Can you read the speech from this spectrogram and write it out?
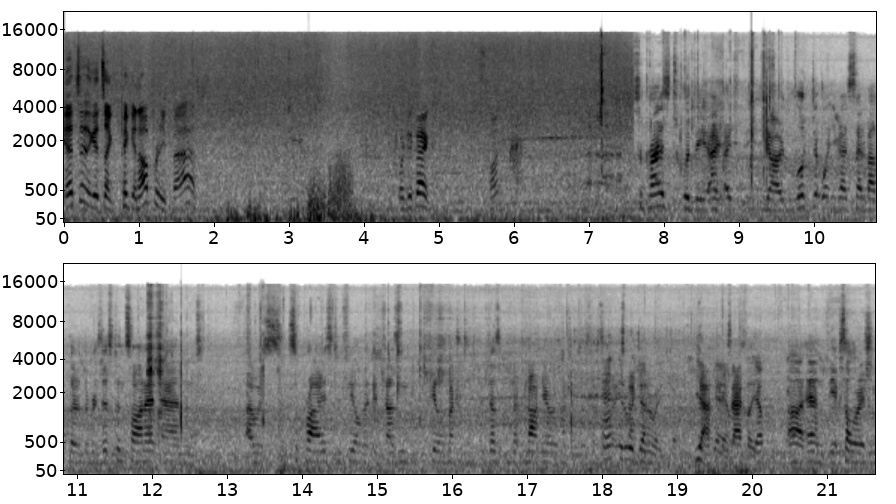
It's, it's like picking up pretty fast. What'd you think? Surprised with the I, I you know I looked at what you guys said about the, the resistance on it and I was surprised to feel that it doesn't feel as much resistance it doesn't not near as much resistance as And it expected. regenerates. yeah, yeah. exactly Yep. uh, and the acceleration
